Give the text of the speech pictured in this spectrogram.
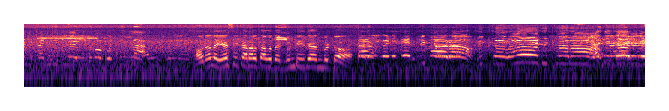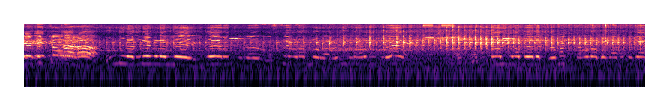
ಏನು ಕಣ್ಣಿದೆಯೋ ಇಲ್ವೋ ಗೊತ್ತಿಲ್ಲ. ಅವರೆಲ್ಲ ಎ ಸಿ ಕಾರ್ ಆಗುತ್ತೆ ಗುಂಡಿ ಇದೆ ಅಂದ್ಬಿಟ್ಟು. ಮುಂದಿನ ದಿನಗಳಲ್ಲಿ ಇದೇ ರೀತಿ ರಸ್ತೆಗಳನ್ನು ರವಾನೆ ಮಾಡಿದ್ರೆ ಅಧಿಕಾರಿಗಳ ಮೇಲೆ ಕ್ರಮ ತಗೊಳ್ಳಬೇಕಾಗುತ್ತದೆ.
